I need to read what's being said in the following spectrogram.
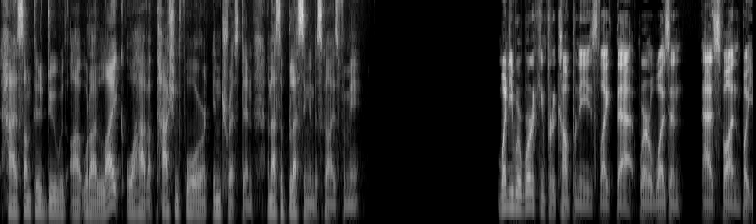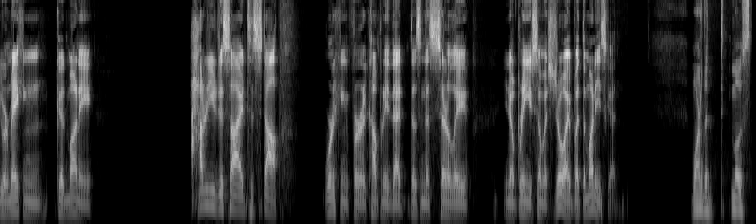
has something to do with uh, what I like or have a passion for or an interest in. And that's a blessing in disguise for me. When you were working for companies like that, where it wasn't as fun, but you were making good money, how do you decide to stop working for a company that doesn't necessarily, you know, bring you so much joy, but the money's good. One of the d- most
